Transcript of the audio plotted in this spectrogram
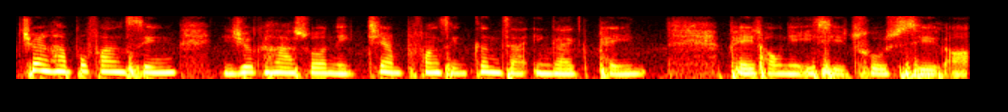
既然他不放心，你就跟他说，你既然不放心，更加应该陪陪同你一起出席啊。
